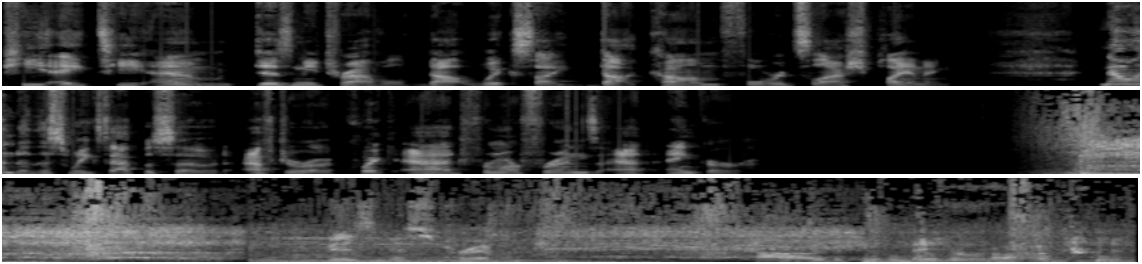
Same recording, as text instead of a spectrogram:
patmdisneytravel.wixsite.com forward slash planning. Now, into this week's episode after a quick ad from our friends at Anchor. Business trip. Uh, the people move around.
